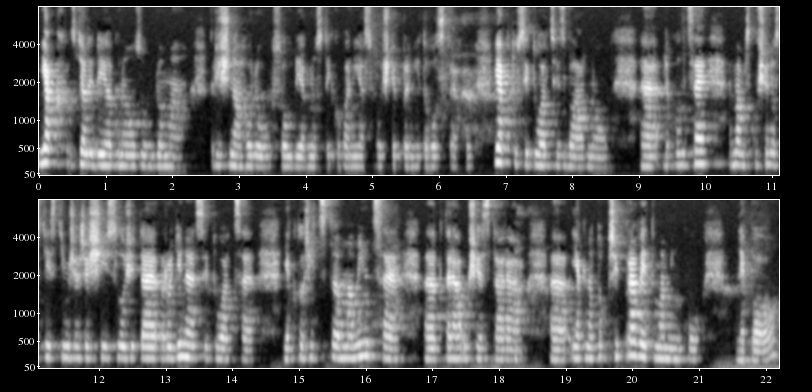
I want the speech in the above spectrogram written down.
Jak sdělit diagnózu doma, když náhodou jsou diagnostikovaní a jsou ještě plní toho strachu, jak tu situaci zvládnout. Eh, dokonce mám zkušenosti s tím, že řeší složité rodinné situace, jak to říct mamince, eh, která už je stará, eh, jak na to připravit maminku, nebo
